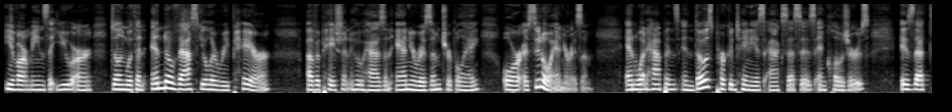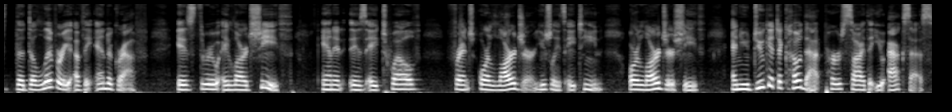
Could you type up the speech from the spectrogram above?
EVAR means that you are dealing with an endovascular repair of a patient who has an aneurysm, AAA, or a pseudoaneurysm. And what happens in those percutaneous accesses and closures is that the delivery of the endograft is through a large sheath and it is a 12 French or larger, usually it's 18 or larger sheath and you do get to code that per side that you access.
